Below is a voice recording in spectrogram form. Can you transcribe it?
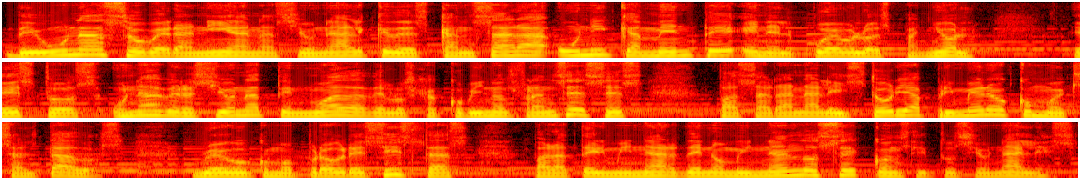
de una soberanía nacional que descansara únicamente en el pueblo español. Estos, una versión atenuada de los jacobinos franceses, pasarán a la historia primero como exaltados, luego como progresistas, para terminar denominándose constitucionales,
